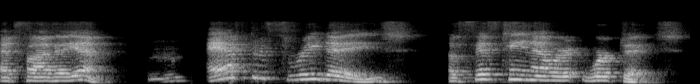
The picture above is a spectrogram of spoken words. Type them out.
at 5 a.m. Mhm. After three days of 15 hour workdays,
